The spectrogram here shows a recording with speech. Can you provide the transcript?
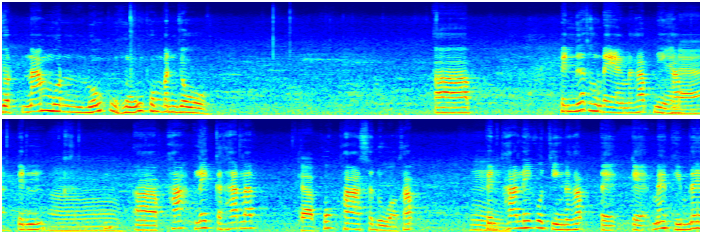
หยดน้ำมนต์หลวงปู่หงส์พรหมบรรโยอ่าเป็นเนื้อทองแดงนะครับนี่ครับ นี่นะ เป็นอ๋ออ่าพระเล็กกระทัดรัดครับพกพาสะดวกครับ อืมเป็นพระเล็กก็จริงนะครับ แต่แกะแม่พิมพ์ได้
